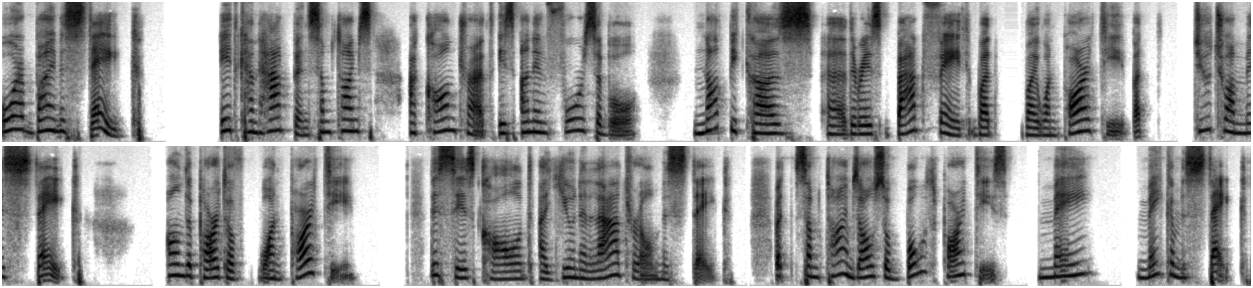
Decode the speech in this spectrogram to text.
or by mistake. It can happen. Sometimes a contract is unenforceable, not because uh, there is bad faith but by one party, but due to a mistake on the part of one party. This is called a unilateral mistake. But sometimes also both parties may make a mistake,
